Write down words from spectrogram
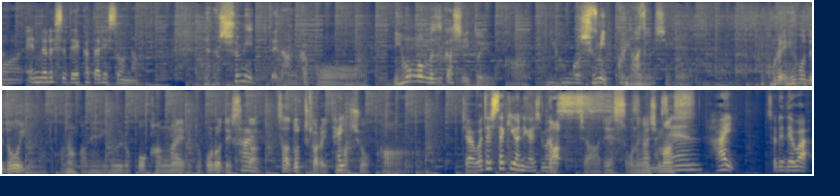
もうエンドレスで語りそうな。趣味ってなんかこう日本語難しいというか日本語趣味って何すっごい難しい。これ英語でどういうのとかなんかねいろいろこう考えるところですが、はい。さあどっちからいきましょうか、じゃあ私先お願いしまあすじゃあです。お願いします。はい。それでは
